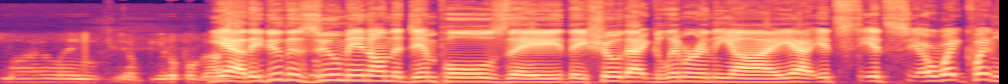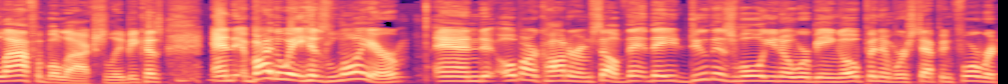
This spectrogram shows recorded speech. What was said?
smiling, you know, beautiful guy. Yeah, they do the zoom in on the dimples. They they show that glimmer in the eye. Yeah, it's it's uh, quite quite laughable actually because and by the way, his lawyer and Omar Khadr himself, they they do this whole, you know, we're being open and we're stepping forward.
